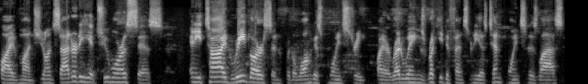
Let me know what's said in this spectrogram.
five months. You know, on Saturday he had two more assists, and he tied Reed Larson for the longest point streak by a Red Wings rookie defenseman. He has ten points in his last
